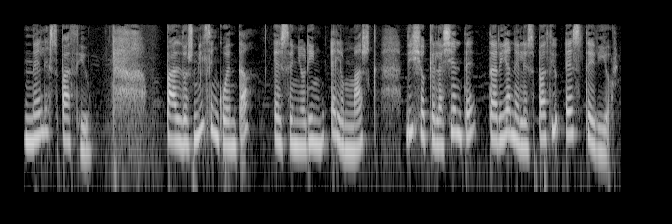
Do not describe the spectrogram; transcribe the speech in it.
nel espacio. Para el 2050, el señorín Elon Musk dijo que la gente estaría en el espacio exterior.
